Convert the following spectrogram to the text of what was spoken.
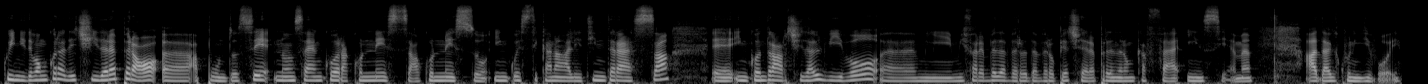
quindi devo ancora decidere, però eh, appunto se non sei ancora connessa o connesso in questi canali e ti interessa eh, incontrarci dal vivo, eh, mi, mi farebbe davvero davvero piacere prendere un caffè insieme ad alcuni di voi.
